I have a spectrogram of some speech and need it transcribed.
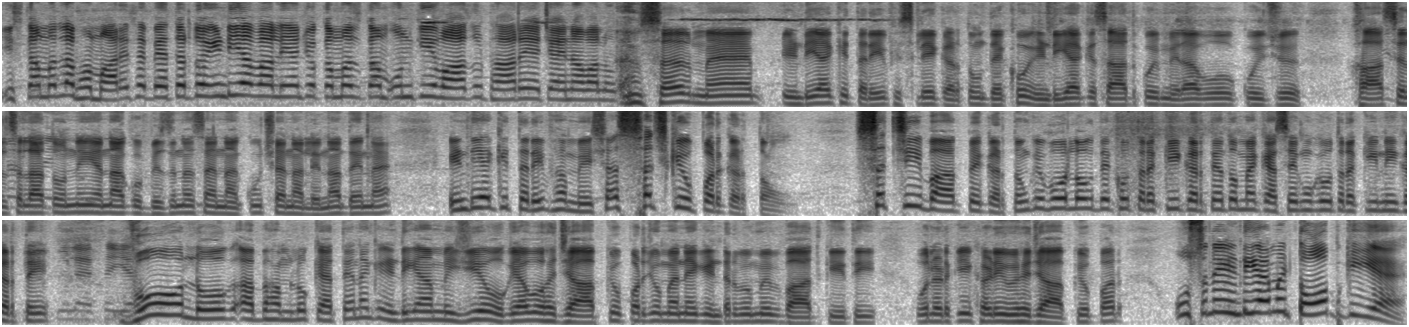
इसका मतलब हमारे से बेहतर तो इंडिया वाले हैं जो कम अज कम उनकी आवाज़ उठा रहे हैं चाइना वालों सर मैं इंडिया की तारीफ़ इसलिए करता हूँ। देखो इंडिया के साथ कोई मेरा वो कुछ खास सिलसिला तो नहीं है ना कोई बिज़नेस है ना कुछ है ना लेना देना है। इंडिया की तारीफ़ हमेशा सच के ऊपर करता हूँ। सच्ची बात पे करता हूँ कि वो लोग देखो तरक्की करते हैं तो मैं कैसे कहूँ कि वो तरक्की नहीं करते। वो लोग अब हम लोग कहते हैं ना कि इंडिया में ये हो गया वो हिजाब के ऊपर जो मैंने एक इंटरव्यू में भी बात की थी वो लड़की खड़ी हुई हिजाब के ऊपर। उसने इंडिया में टॉप किया है।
